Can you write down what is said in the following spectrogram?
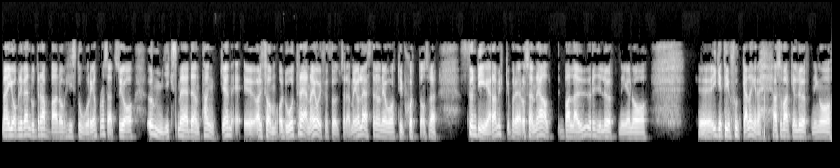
Men jag blev ändå drabbad av historien på något sätt så jag umgicks med den tanken. Eh, liksom, och då tränar jag ju för fullt sådär men jag läste den när jag var typ 17 sådär. Fundera mycket på det och sen när allt ballade ur i löpningen och eh, ingenting funkar längre. Alltså varken löpning och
